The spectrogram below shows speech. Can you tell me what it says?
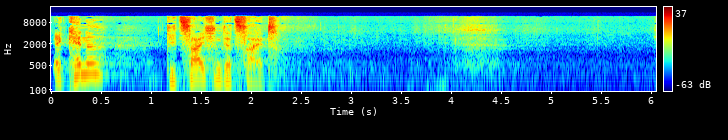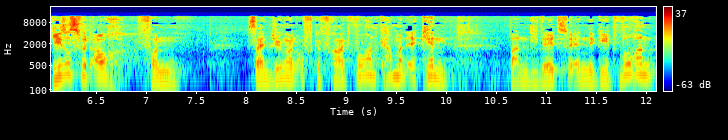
Erkenne die Zeichen der Zeit. Jesus wird auch von seinen Jüngern oft gefragt, woran kann man erkennen, wann die Welt zu Ende geht? Woran,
